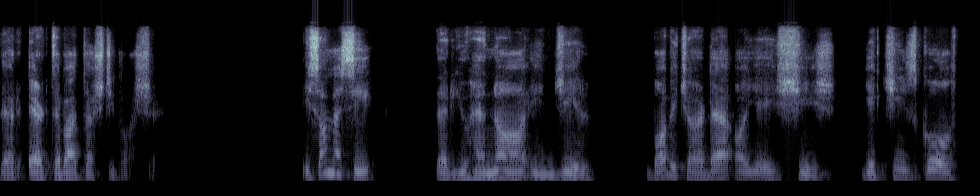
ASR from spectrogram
در ارتباط داشتی باشه. عیسی مسیح در یوحنا انجیل باب 14 آیه 6 یک چیز گفت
